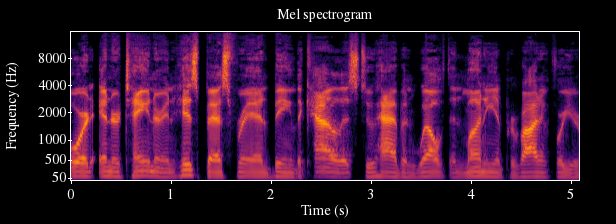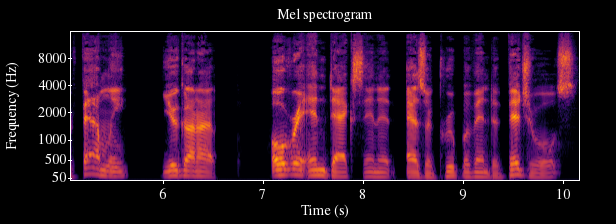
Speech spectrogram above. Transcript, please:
or an entertainer and his best friend being the catalyst to having wealth and money and providing for your family, you're going to over index in it as a group of individuals.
